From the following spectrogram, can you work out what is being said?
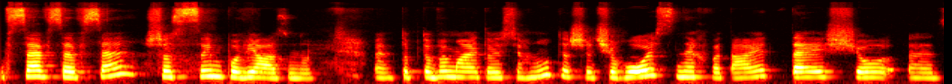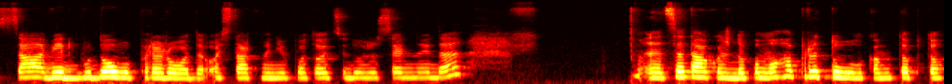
все-все-все, що з цим пов'язано. Е, Тобто ви маєте осягнути, що чогось не вистачає те, що е, за відбудову природи. Ось так мені в потоці дуже сильно йде. Е, Це також допомога притулкам. Тобто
